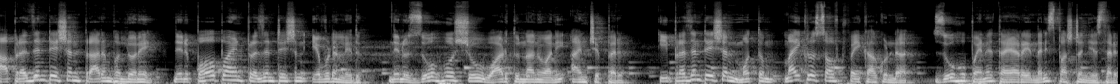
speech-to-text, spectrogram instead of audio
ఆ ప్రజెంటేషన్ ప్రారంభంలోనే నేను పవర్ పాయింట్ ప్రజెంటేషన్ ఇవ్వడం లేదు. నేను జోహో షో వాడుతున్నాను అని ఆయన చెప్పారు. ఈ ప్రజెంటేషన్ మొత్తం మైక్రోసాఫ్ట్ పై కాకుండా జోహో పైన తయారైందని స్పష్టం చేశారు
